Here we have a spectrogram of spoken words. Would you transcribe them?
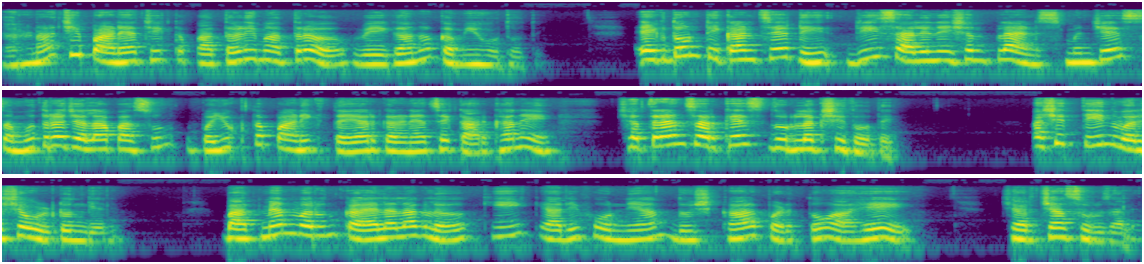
धरणाची पाण्याची पातळी मात्र वेगानं कमी होत होती. एक दोन ठिकाणचे डी डिसॅलिनेशन प्लांट्स म्हणजे समुद्र जलापासून उपयुक्त पाणी तयार करण्याचे कारखाने छत्र्यांसारखेच दुर्लक्षित होते. अशी तीन वर्ष उलटून गेली. बातम्यांवरून कळायला लागलं की कॅलिफोर्नियात दुष्काळ पडतो आहे. चर्चा सुरू झाल्या.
